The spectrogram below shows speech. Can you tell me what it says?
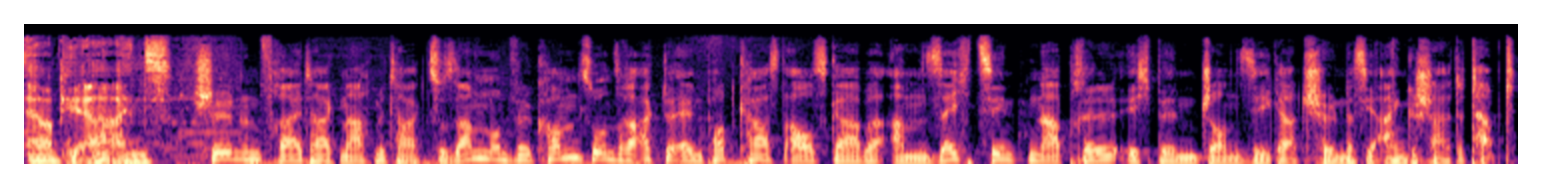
RPR1. Schönen Freitagnachmittag zusammen und willkommen zu unserer aktuellen Podcast-Ausgabe am 16. April. Ich bin John Segert. Schön, dass ihr eingeschaltet habt.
